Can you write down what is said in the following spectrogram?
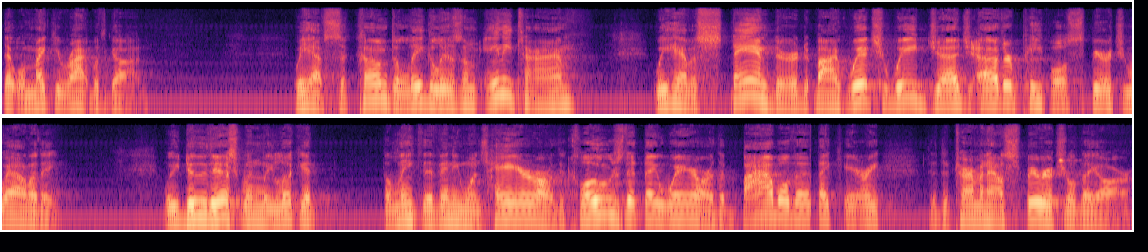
that will make you right with God. We have succumbed to legalism anytime we have a standard by which we judge other people's spirituality. We do this when we look at the length of anyone's hair or the clothes that they wear or the Bible that they carry to determine how spiritual they are.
